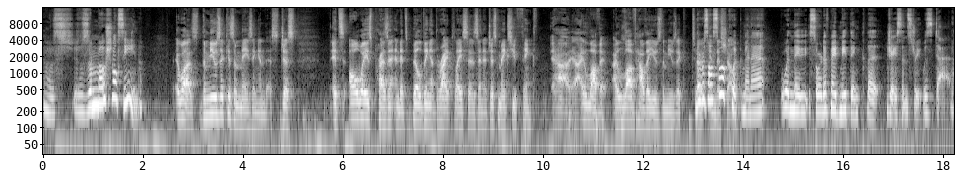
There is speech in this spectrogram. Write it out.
It was, it was an emotional scene. It was. The music is amazing in this. Just it's always present and it's building at the right places and it just makes you think. I love it. I love how they use the music. To, There was also this a show. quick minute when they sort of made me think that Jason Street was dead.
